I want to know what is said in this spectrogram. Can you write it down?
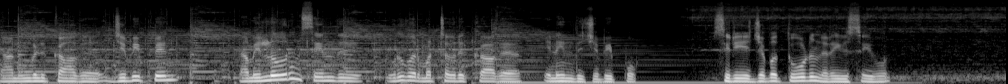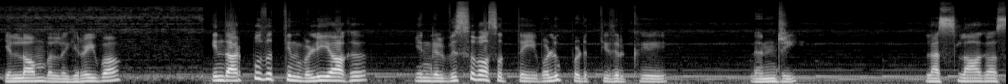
நான் உங்களுக்காக ஜெபிப்பேன். நாம் எல்லோரும் சேர்ந்து ஒருவர் மற்றவருக்காக இணைந்து ஜெபிப்போம். சிறிய ஜெபத்தோடு நிறைவு செய்வோம். எல்லாம் வல்ல இறைவா இந்த அற்புதத்தின் வழியாக எங்கள் விசுவாசத்தை வலுப்படுத்தியதற்கு நன்றி. லஸ் லாகாஸ்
